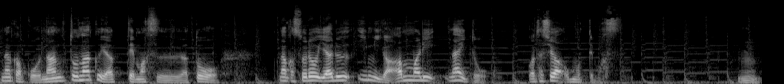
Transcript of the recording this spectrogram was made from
なんかこうなんとなくやってますだとなんかそれをやる意味があんまりないと私は思ってます。うん。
